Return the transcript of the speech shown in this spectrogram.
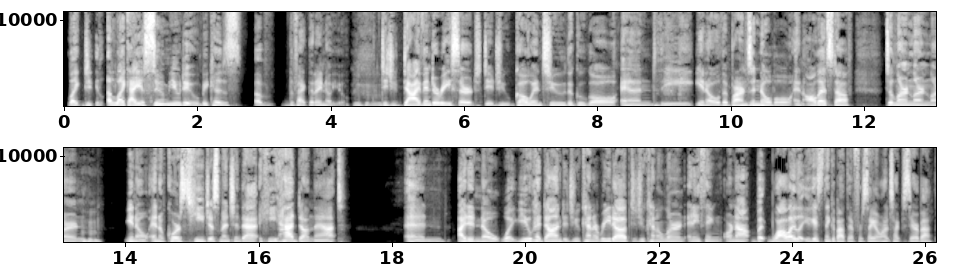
Like did, like I assume you do because of the fact that I know you. Mm-hmm. Did you dive into research? Did you go into the Google and the you know the Barnes and Noble and all that stuff to learn, learn, learn? Mm-hmm. You know, and of course he just mentioned that he had done that, and I didn't know what you had done. Did you kind of read up? Did you kind of learn anything or not? But while I let you guys think about that for a second, I want to talk to Sarah Beth.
